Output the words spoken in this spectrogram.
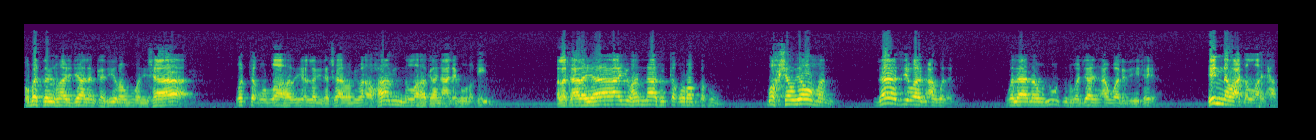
وبث منها رجالا كثيرا ونساء واتقوا الله الذي تساءلون به والارحام إن الله كان عليكم رقيبا. قال تعالى يا أيها الناس اتقوا ربكم واخشوا يوما لا والد عن ولده ولا مولود هو جاز عن والده شيئا. إن وعد الله حق.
